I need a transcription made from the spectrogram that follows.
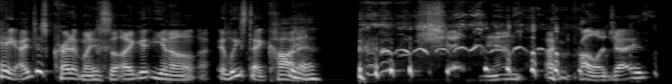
hey, I just credit myself. I get, you know, at least I caught Yeah, it. Shit, man. I apologize.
